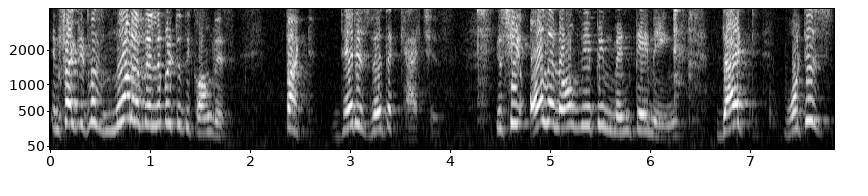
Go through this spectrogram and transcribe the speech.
In fact, it was more available to the Congress. But there is where the catch is. You see, all along we've been maintaining that what is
